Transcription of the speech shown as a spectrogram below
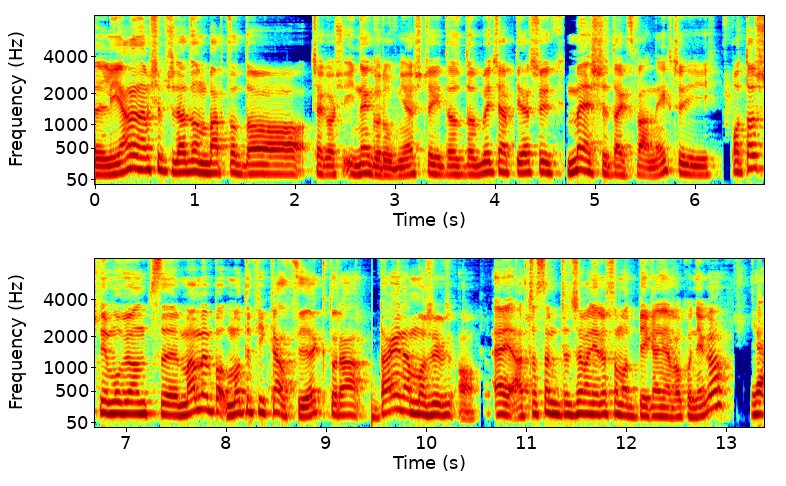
Liany nam się przydadzą bardzo do czegoś innego również, czyli do zdobycia pierwszych meszy tak zwanych, czyli potocznie mówiąc, y, mamy modyfikację, która daje nam możliwość... O, ej, a czasem te drzewa nie rosną od biegania wokół niego? Nie.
